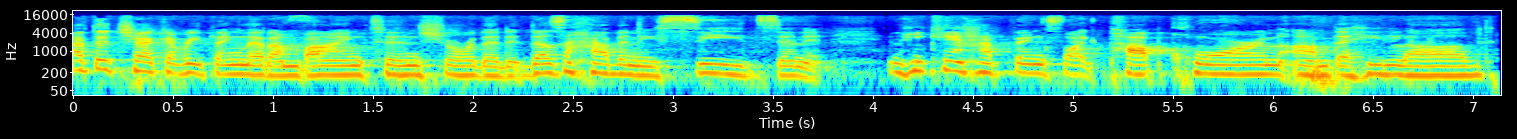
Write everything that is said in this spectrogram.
I have to check everything that I'm buying to ensure that it doesn't have any seeds in it and he can't have things like popcorn um, that he loved.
